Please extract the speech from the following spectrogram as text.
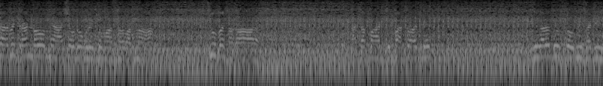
नमस्कार मित्रांनो मी आशव डोंगरे तुम्हा सर्वांना शुभ सकाळ. आता पहाटचे पाच वाजले. निघालो दूध तोडणीसाठी.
